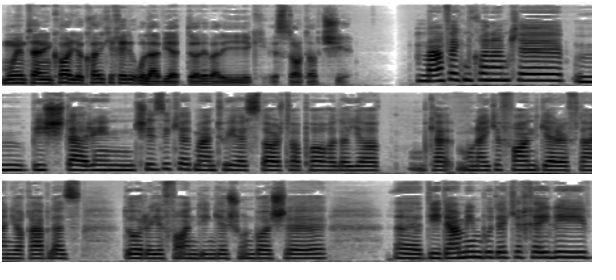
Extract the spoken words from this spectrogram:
مهمترین کار یا کاری که خیلی اولویت داره برای یک استارتاپ چیه؟ من فکر می‌کنم که بیشترین چیزی که من توی استارتاپ ها حالا یا اونایی که fund گرفتن یا قبل از دوره funding شون باشه دیدم این بوده که خیلی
